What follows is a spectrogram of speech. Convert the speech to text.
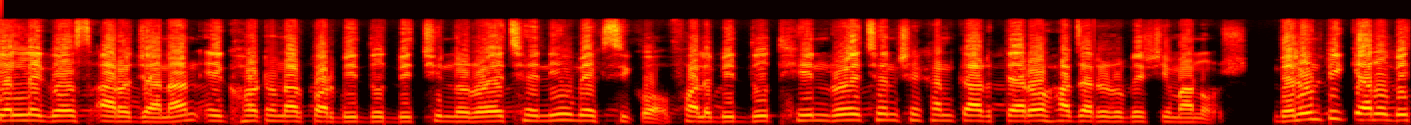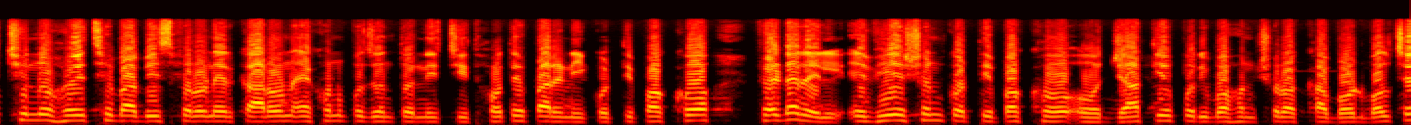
গেল্লেগোস আরও জানান এই ঘটনার পর বিদ্যুৎ বিচ্ছিন্ন রয়েছে নিউ মেক্সিকো, ফলে বিদ্যুৎহীন রয়েছেন সেখানকার তেরো হাজারেরও বেশি মানুষ। বেলুনটি কেন বিচ্ছিন্ন হয়েছে বা বিস্ফোরণের কারণ এখন পর্যন্ত নিশ্চিত হতে পারেনি কর্তৃপক্ষ। ফেডারেল এভিয়েশন কর্তৃপক্ষ ও জাতীয় পরিবহন সুরক্ষা বোর্ড বলছে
